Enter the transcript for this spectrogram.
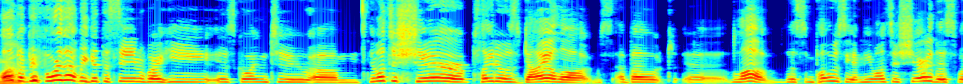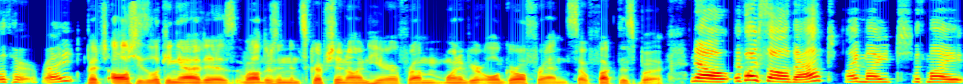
Oh, but before that, we get the scene where he is going to, um, he wants to share Plato's dialogues about uh, love, the symposium. He wants to share this with her, right? But all she's looking at is, well, there's an inscription on here from one of your old girlfriends, so fuck this book. Now, if I saw that, I might, with my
